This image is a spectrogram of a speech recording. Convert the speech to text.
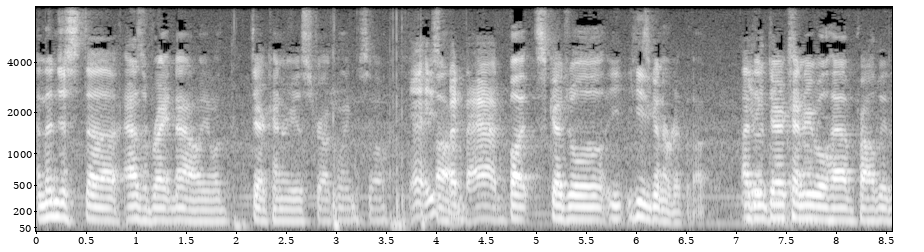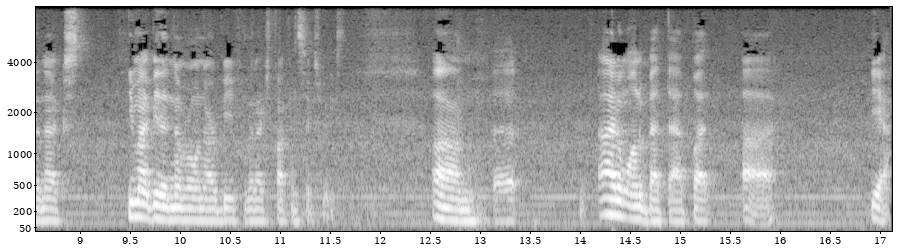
and then just uh, as of right now, you know, Derrick Henry is struggling, so Yeah, he's Um, been bad. but schedule he's going to rip it up. I You think Derrick so. Henry will have probably the next. He might be the number one RB for the next fucking six weeks. Um, But I don't want to bet that, but uh, yeah,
